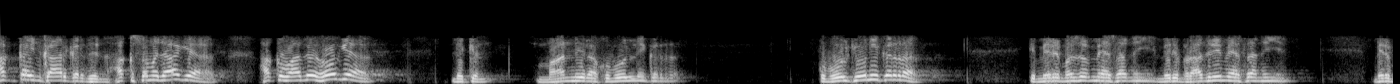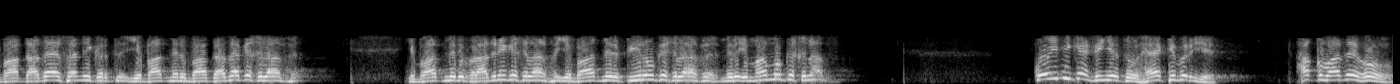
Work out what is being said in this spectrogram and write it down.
حق کا انکار کر دینا۔ حق سمجھ آ گیا۔ حق واضح ہو گیا۔ لیکن مان نہیں رہا، قبول نہیں کر رہا۔ قبول کیوں نہیں کر رہا؟ کہ میرے مذہب میں ایسا نہیں ہے، میری برادری میں ایسا نہیں ہے۔ میرے باپ دادا ایسا نہیں کرتے۔ یہ بات میرے باپ دادا کے خلاف ہے۔ یہ بات میری برادری کے خلاف ہے۔ یہ بات میرے پیروں کے خلاف ہے۔ میرے اماموں کے خلاف۔ کوئی بھی کیفیت ہو ہے کبر یہ، حق واضح ہو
